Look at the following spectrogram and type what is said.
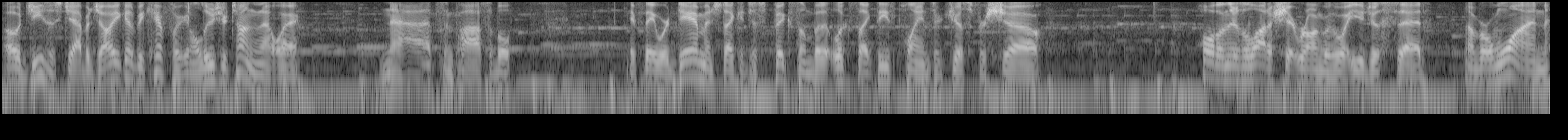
Oh Jesus, Jabberjaw, you gotta be careful. You're gonna lose your tongue that way. Nah, that's impossible. If they were damaged, I could just fix them, but it looks like these planes are just for show. Hold on, there's a lot of shit wrong with what you just said. Number one,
